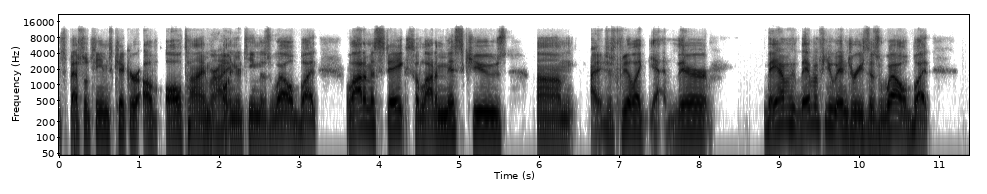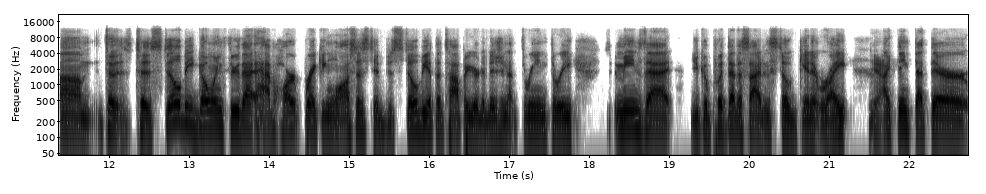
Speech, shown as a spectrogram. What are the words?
special teams kicker of all time Right. on your team as well. But a lot of mistakes, a lot of miscues. Um, I just feel like, yeah, they're they have they have a few injuries as well, but um to to still be going through that have heartbreaking losses to still be at the top of your division at three and three means that you could put that aside and still get it right Yeah. i think that they're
